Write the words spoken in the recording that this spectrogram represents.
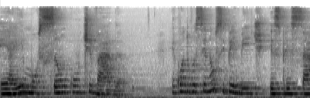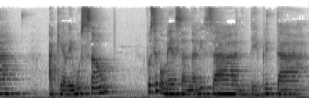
é a emoção cultivada. É quando você não se permite expressar aquela emoção, você começa a analisar, interpretar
